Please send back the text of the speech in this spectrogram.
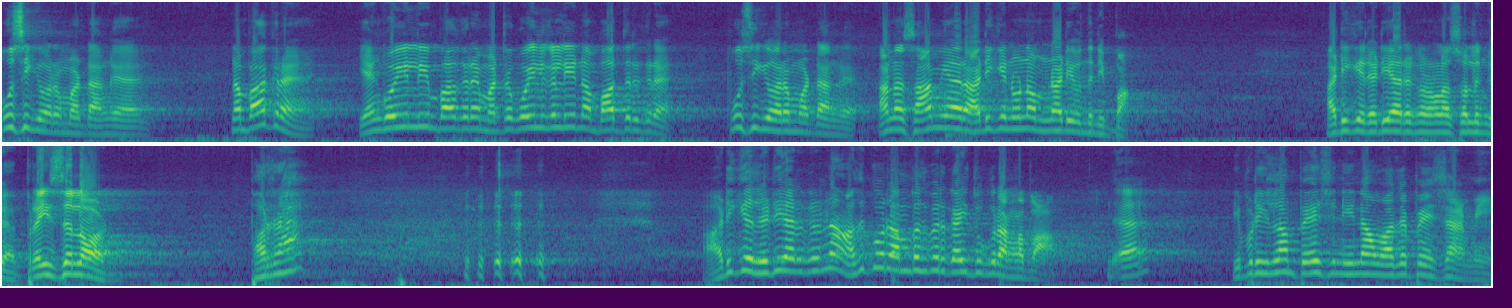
வரமாட்டாங்க. வர மாட்டாங்க நான் பார்க்குறேன். என் கோயில்லையும் பார்க்குறேன். மற்ற கோயில்கள்லையும் நான் பார்த்துருக்குறேன். பூசிக்கு வர மாட்டாங்க ஆனால் சாமியார் அடிக்கணும்னா முன்னாடி வந்து நிற்பான் அடிக்க ரெடியாக இருக்கணும்லாம் சொல்லுங்க ப்ரைஸ் லார்ட் பர்றா? அடிக்க ரெடியாக இருக்கிறேன்னா அதுக்கு ஒரு ஐம்பது பேர் கை தூக்குறாங்கப்பா. ஏ, இப்படிலாம் பேசினீன்னா உதப்பேன் சாமி.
